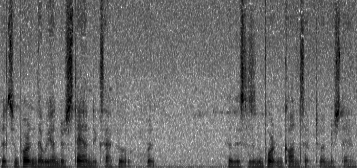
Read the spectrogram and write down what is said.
But it's important that we understand exactly what, this is an important concept to understand.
